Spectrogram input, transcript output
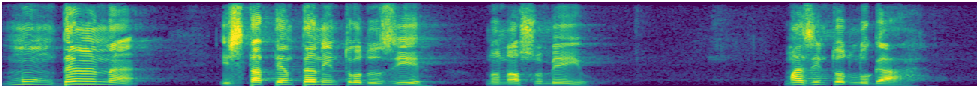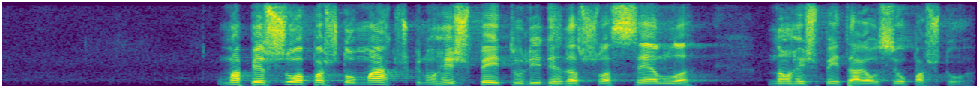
mundana está tentando introduzir no nosso meio, mas em todo lugar. Uma pessoa, pastor Marcos, que não respeita o líder da sua célula, não respeitará o seu pastor.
